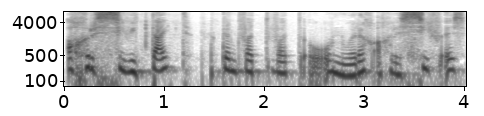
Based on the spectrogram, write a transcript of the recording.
aggressiwiteit kind wat wat onnodig aggressief is,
